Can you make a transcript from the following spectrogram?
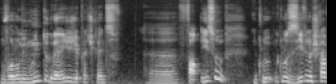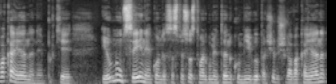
um volume muito grande de praticantes uh, isso inclu, inclusive no Shiravakayana, né? Porque eu não sei, né, quando essas pessoas estão argumentando comigo a partir do Shiravakayana,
